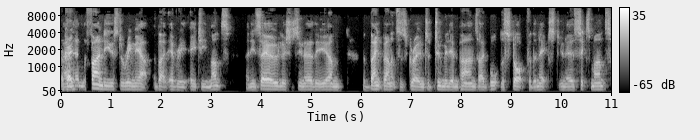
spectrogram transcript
Okay. And then the founder used to ring me up about every eighteen months, and he'd say, "Oh, Lucius, you know the um, the bank balance has grown to two million pounds. I bought the stock for the next, you know, six months.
